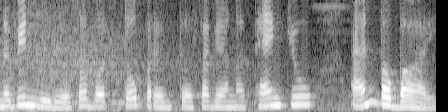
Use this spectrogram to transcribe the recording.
नवीन व्हिडिओसोबत. तोपर्यंत सगळ्यांना थँक्यू अँड ब बाय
